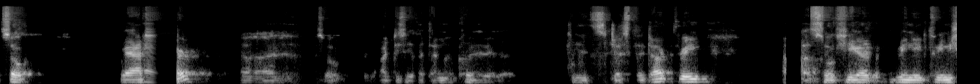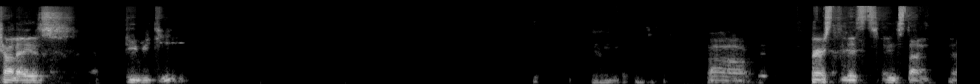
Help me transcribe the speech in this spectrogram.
So we are here. Uh, so participant it's just the dot three. Uh, so here we need to initialize dbt. Uh, first, let's install uh,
